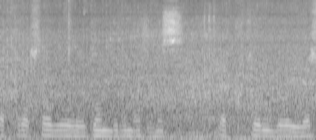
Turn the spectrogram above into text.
Arkadaşlar böyle dondurmacımız Erkut olduğu yer.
